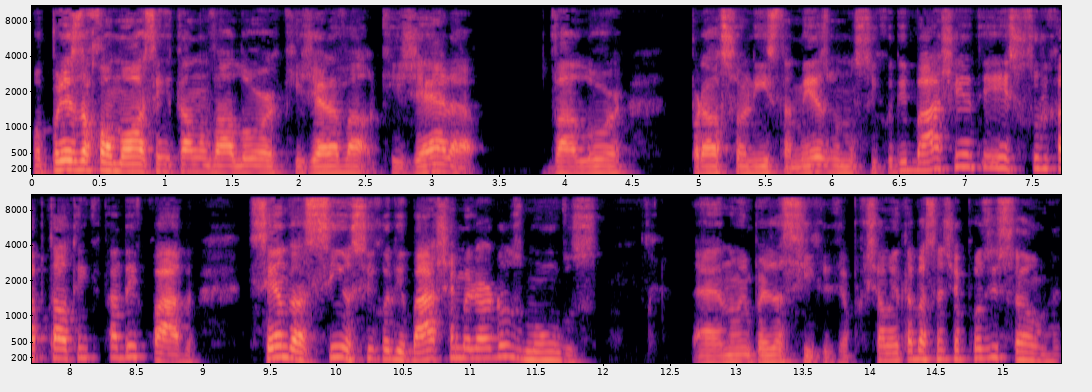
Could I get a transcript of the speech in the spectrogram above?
O preço da commodity tem que estar num valor que gera, que gera valor para o acionista mesmo no ciclo de baixa e a estrutura de capital tem que estar adequada. Sendo assim, o ciclo de baixa é melhor dos mundos é, numa empresa cíclica, porque aumenta bastante a posição, né?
